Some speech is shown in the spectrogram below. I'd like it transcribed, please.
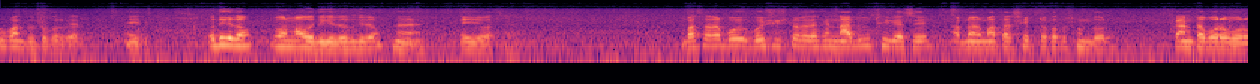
রূপান্তরিত করবে আর। এই ওদিকে যাও, তোমার মা ওদিকে যাও ওদিকে যাও। হ্যাঁ এই যে বাচ্চা। বাচ্চারা বৈশিষ্ট্যটা দেখেন নাবিও ঠিক আছে, আপনার মাথার শেপটা কত সুন্দর, কানটা বড় বড়,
